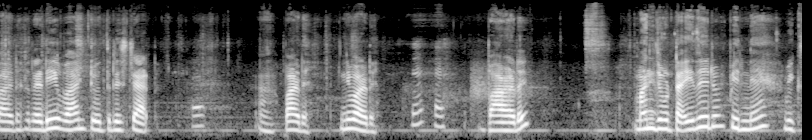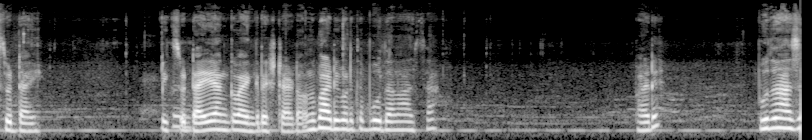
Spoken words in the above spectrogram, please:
പാട്. Ready one two three start ആ പാട്. ഇനി പാട്. പാട്. മഞ്ചുമുട്ടായി തരും പിന്നെ വിക്സ് മിഠായി വിക്സ് മിഠായി ഞങ്ങൾക്ക് ഭയങ്കര ഇഷ്ടമാട്ടോ ഒന്ന് പാടി കൊടുത്ത. ഭൂതനാസ പാട്. ഭൂതനാസ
